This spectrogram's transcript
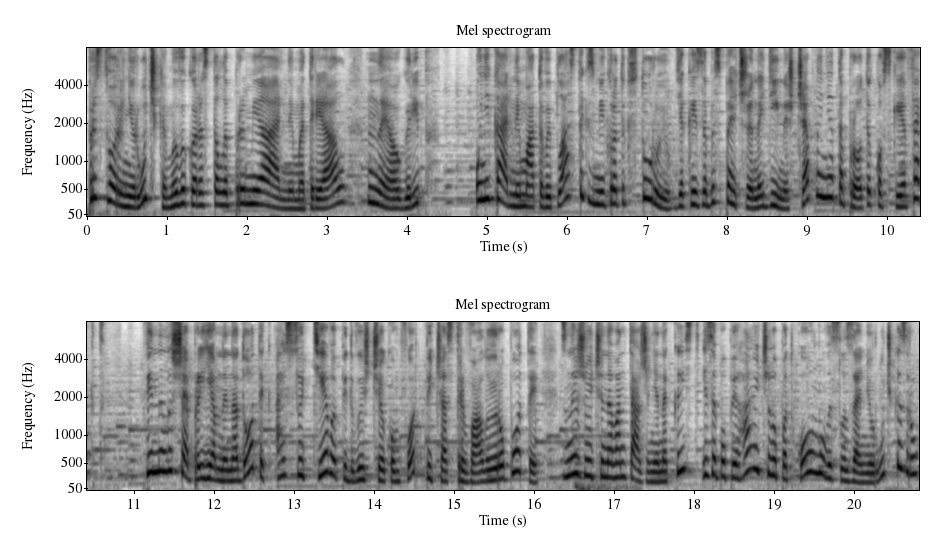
При створенні ручки ми використали преміальний матеріал NeoGrip. Унікальний матовий пластик з мікротекстурою, який забезпечує надійне щеплення та протиковський ефект. Він не лише приємний на дотик, а й суттєво підвищує комфорт під час тривалої роботи, знижуючи навантаження на кисть і запобігаючи випадковому вислизанню ручки з рук.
